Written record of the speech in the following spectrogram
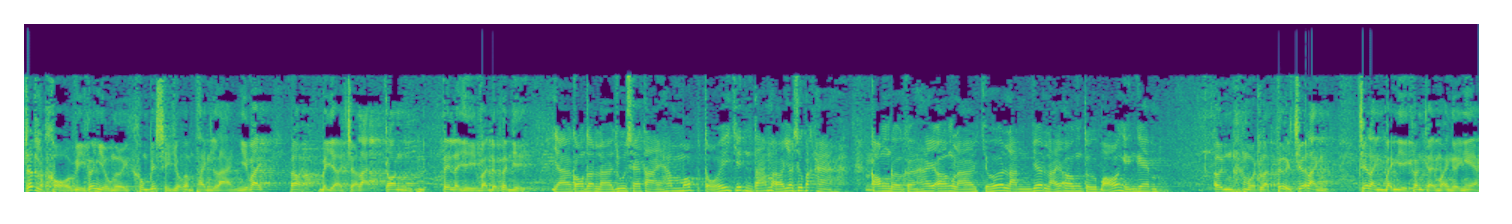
rất là khổ vì có nhiều người không biết sử dụng âm thanh là như vậy. Rồi bây giờ trở lại con tên là gì và được ơn gì? Dạ con tên là du xe tài 21 tuổi 98 ở giáo sư bắc hà. Ừ. con được hai ơn là chữa lành với lại ơn từ bỏ nghiện game. Ơn một là tự chữa lành. Chữa lành bệnh gì con kể mọi người nghe.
